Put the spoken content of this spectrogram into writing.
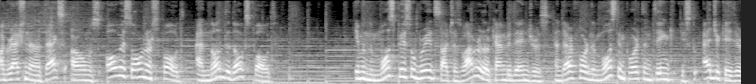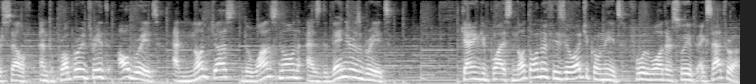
Aggression and attacks are almost always owner's fault and not the dog's fault. Even the most peaceful breeds such as Labrador can be dangerous and therefore the most important thing is to educate yourself and to properly treat all breeds and not just the ones known as the dangerous breeds. Caring implies not only physiological needs, food, water, sleep, etc.,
